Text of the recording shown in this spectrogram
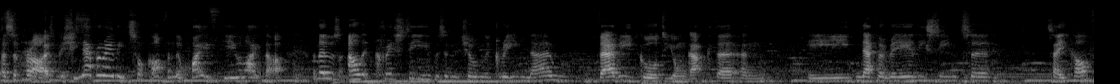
a surprise. But she never really took off, and there were quite a few like that. And there was Alec Christie, who was in The Children of Green Knowe, very good young actor, and he never really seemed to take off.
